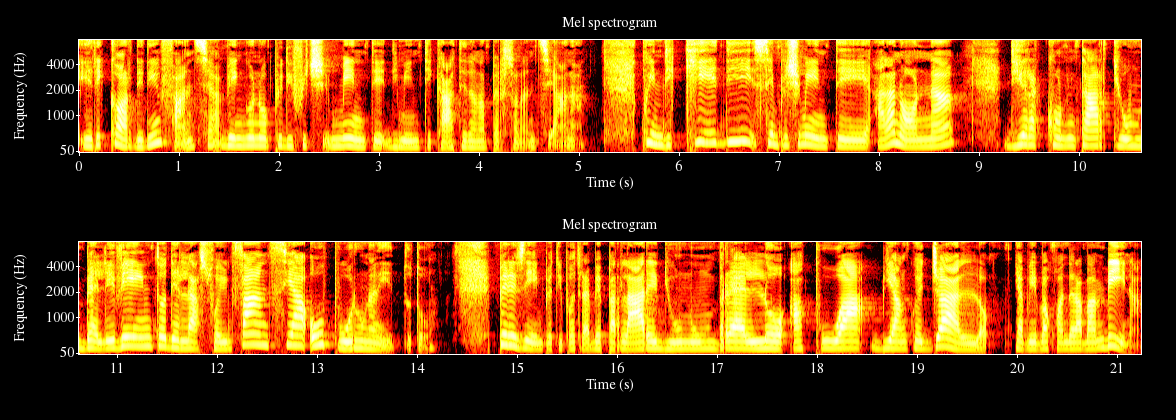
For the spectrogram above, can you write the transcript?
i ricordi di infanzia vengono più difficilmente dimenticati da una persona anziana. Quindi chiedi semplicemente alla nonna di raccontarti un bel evento della sua infanzia oppure un aneddoto. Per esempio, ti potrebbe parlare di un ombrello a pua bianco e giallo che aveva quando era bambina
